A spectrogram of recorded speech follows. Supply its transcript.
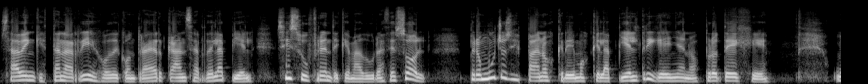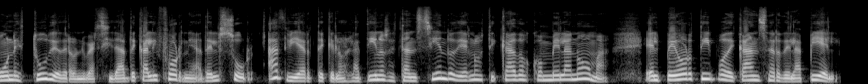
saben que están a riesgo de contraer cáncer de la piel si sufren de quemaduras de sol, pero muchos hispanos creemos que la piel trigueña nos protege. Un estudio de la Universidad de California del Sur advierte que los latinos están siendo diagnosticados con melanoma, el peor tipo de cáncer de la piel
